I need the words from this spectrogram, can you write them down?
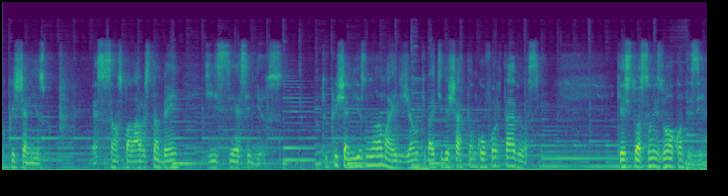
o cristianismo. Essas são as palavras também de C.S. Lewis. Que o cristianismo não é uma religião que vai te deixar tão confortável assim. Que as situações vão acontecer.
